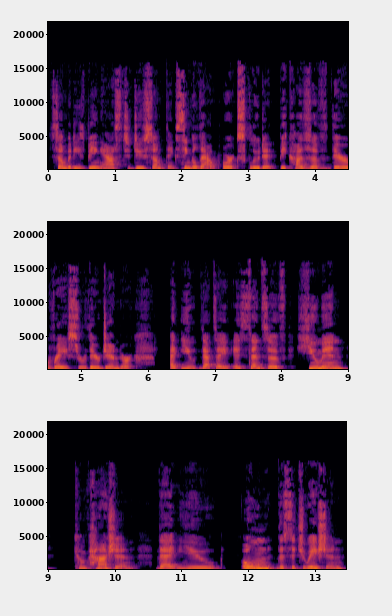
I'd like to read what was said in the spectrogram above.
somebody's being asked to do something singled out or excluded because of their race or their gender. At you, that's a, a sense of human compassion that you own the situation.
